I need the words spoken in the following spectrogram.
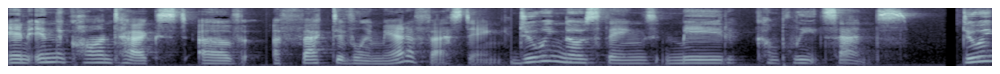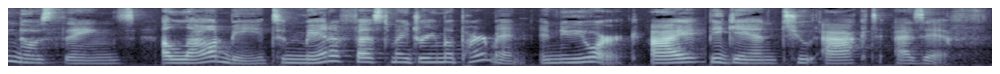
and in the context of effectively manifesting, doing those things made complete sense. Doing those things allowed me to manifest my dream apartment in New York. I began to act as if.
